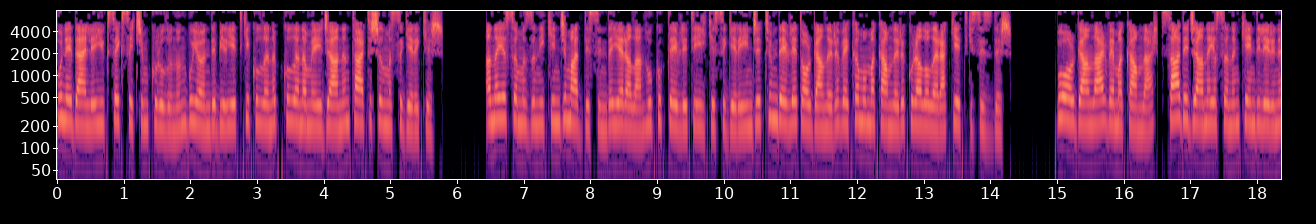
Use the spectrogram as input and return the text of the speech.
Bu nedenle Yüksek Seçim Kurulu'nun bu yönde bir yetki kullanıp kullanamayacağının tartışılması gerekir. Anayasamızın ikinci maddesinde yer alan hukuk devleti ilkesi gereğince tüm devlet organları ve kamu makamları kural olarak yetkisizdir. Bu organlar ve makamlar, sadece anayasanın kendilerine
